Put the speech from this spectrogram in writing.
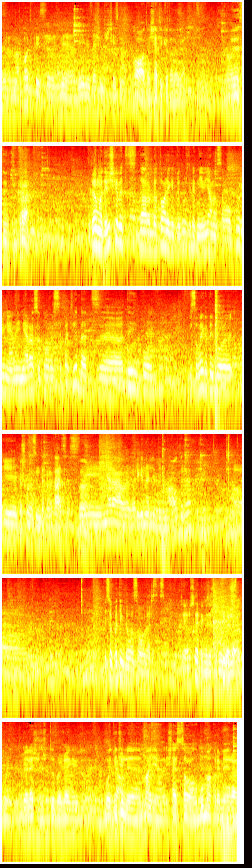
ir narkotikais ir mirė 93 metais. O, tai aš ją tikiu tada. Nu, vadinasi, tikra. Tikra moteriškė, bet dar be to reikia pridurti, kad nei vieną savo kūrinį jinai nėra sukūrusi pati, bet e, tai buvo visą laiką tai buvo kažkokios interpretacijos. Tai nėra originali dainų autorė, o tiesiog patikdavo savo versijas. Tai skai 50-ųjų gale, gale 60-ųjų pradžioje buvo didžiulė manija išleisti savo albumą, kuriame yra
